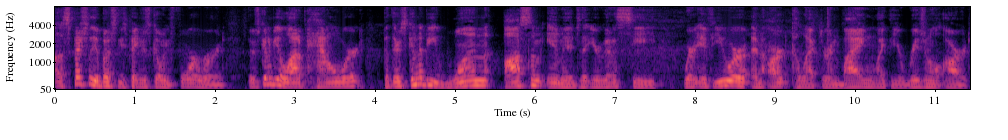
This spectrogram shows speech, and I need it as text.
especially a bunch of these pages going forward, there's going to be a lot of panel work, but there's going to be one awesome image that you're going to see where if you were an art collector and buying like the original art,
